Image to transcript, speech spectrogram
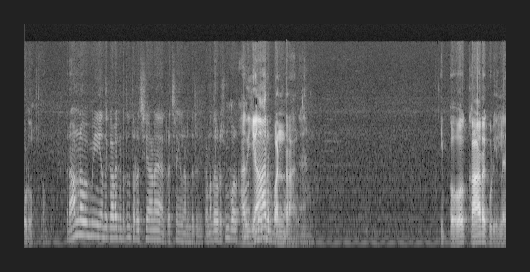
ஓடும். ராம்நவமி அந்த காலகட்டத்தில் தொடர்ச்சியான பிரச்சனைகள் நடந்துட்டு இருக்கு. கடந்த வருஷம் அது யார் பண்ணுறாங்க இப்போது காரைக்குடியில்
